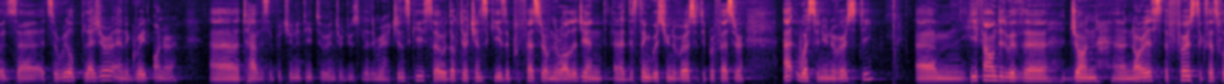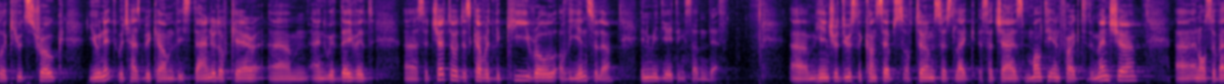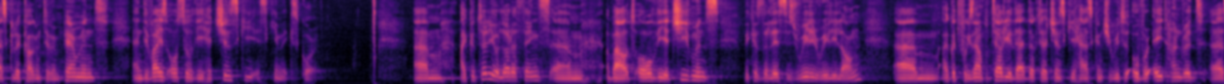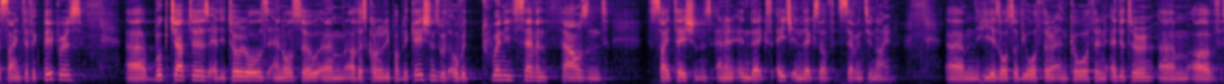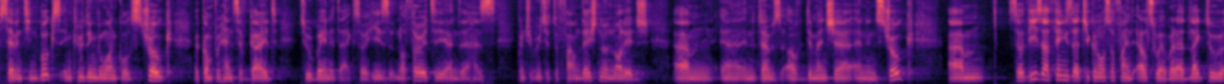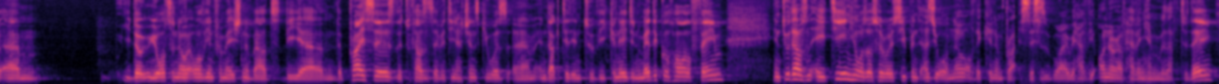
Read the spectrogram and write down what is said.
So it's a, it's a real pleasure and a great honor uh, to have this opportunity to introduce Vladimir Hachinski. So Dr. Hachinski is a professor of neurology and a distinguished university professor at Western University. Um, he founded with uh, John uh, Norris the first successful acute stroke unit, which has become the standard of care, um, and with David uh, Cechetto discovered the key role of the insula in mediating sudden death. Um, he introduced the concepts of terms such, like, such as multi-infarct dementia uh, and also vascular cognitive impairment, and devised also the Hachinski ischemic score. Um, I could tell you a lot of things um, about all the achievements because the list is really, really long. Um, I could, for example, tell you that Dr. Hachinski has contributed over 800 uh, scientific papers, uh, book chapters, editorials, and also um, other scholarly publications with over 27,000 citations and an index, H-index of 79. Um, he is also the author and co-author and editor um, of 17 books, including the one called Stroke, A Comprehensive Guide to Brain Attack. So he's an authority and uh, has contributed to foundational knowledge um, uh, in terms of dementia and in stroke. Um, so these are things that you can also find elsewhere, but I'd like to um, you, you, also know all the information about the, um, the prices. The 2017 Hachinski was um, inducted into the Canadian Medical Hall of Fame. In 2018, he was also a recipient, as you all know, of the Killam Prize. This is why we have the honor of having him with us today.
